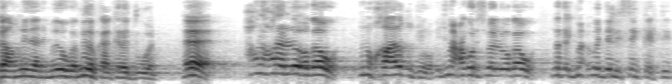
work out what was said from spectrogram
gaamnidan iyo madowga midabkan kala duwan hee hawla hore loo ogaawo. Inuu khaaliq jiro ijmaca goris baa loo ogaawo. Marka ijmac uma deliisan kartid.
